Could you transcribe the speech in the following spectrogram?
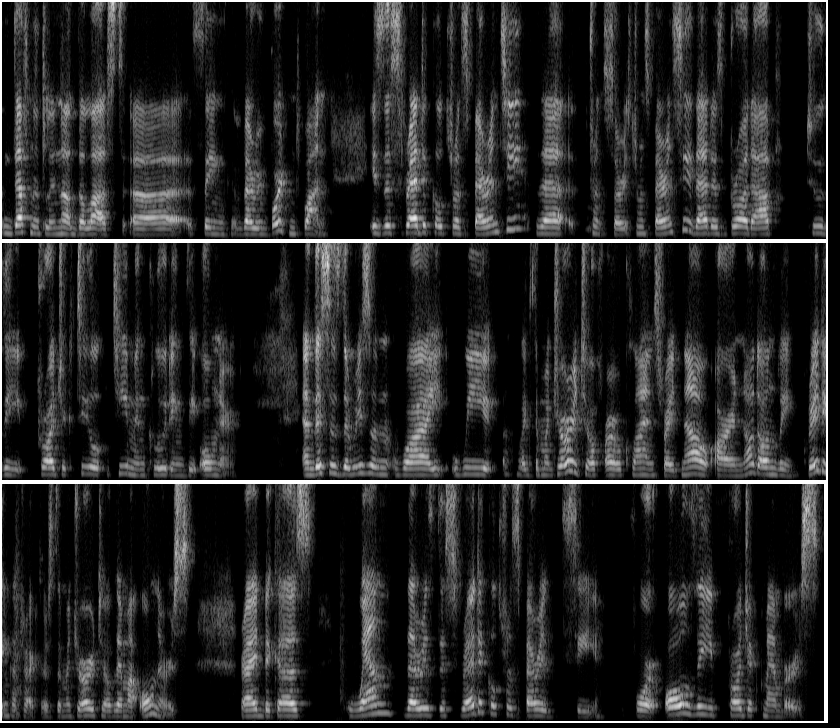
definitely not the last uh, thing, very important one, is this radical transparency that sorry transparency that is brought up to the project team, including the owner. And this is the reason why we, like the majority of our clients right now, are not only grading contractors, the majority of them are owners, right? Because when there is this radical transparency for all the project members,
